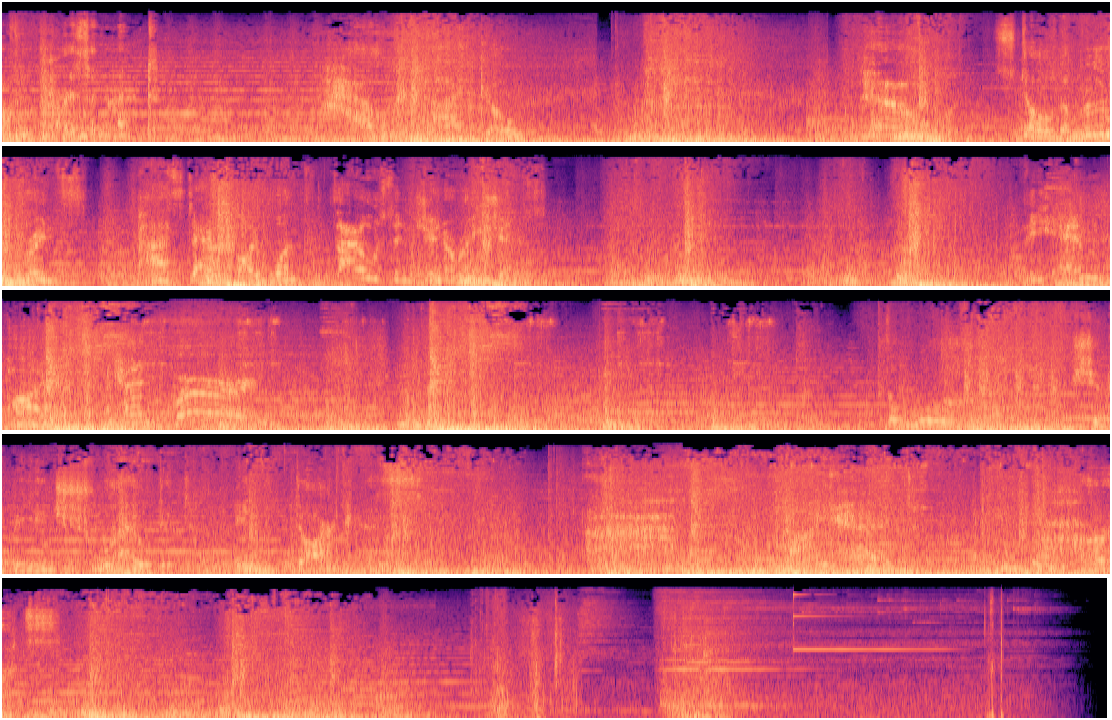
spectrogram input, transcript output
of imprisonment. How can I go? Who stole the blueprints passed down by 1,000 generations? The Empire can burn! The world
